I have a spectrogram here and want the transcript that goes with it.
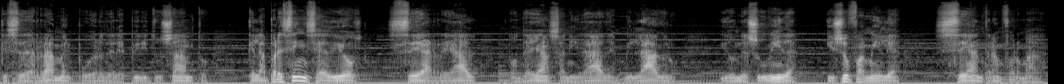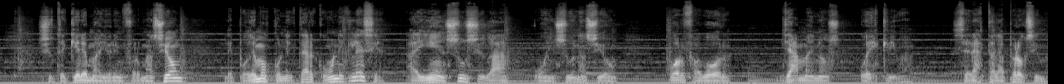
que se derrame el poder del Espíritu Santo, que la presencia de Dios sea real, donde hayan sanidades, milagros y donde su vida y su familia sean transformadas. Si usted quiere mayor información, le podemos conectar con una iglesia ahí en su ciudad o en su nación. Por favor, llámenos o escriban. Será hasta la próxima.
